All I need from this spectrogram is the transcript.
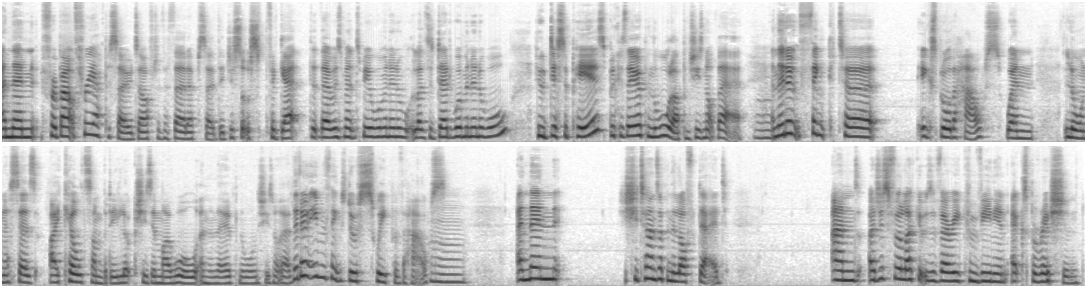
and then for about three episodes after the third episode, they just sort of forget that there was meant to be a woman in a wall, like a dead woman in a wall who disappears because they open the wall up and she's not there. Mm. And they don't think to explore the house when Lorna says, I killed somebody, look, she's in my wall, and then they open the wall and she's not there. They don't even think to do a sweep of the house. And then she turns up in the loft dead. And I just feel like it was a very convenient expiration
